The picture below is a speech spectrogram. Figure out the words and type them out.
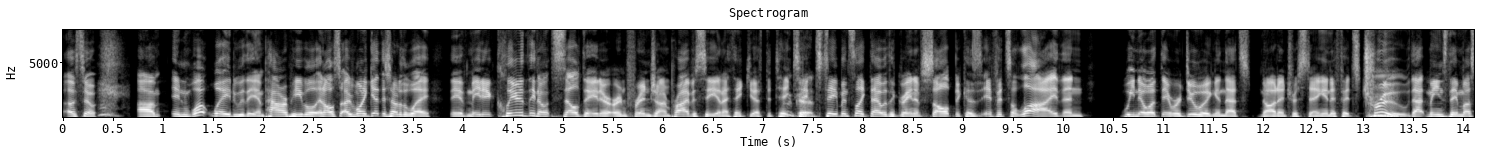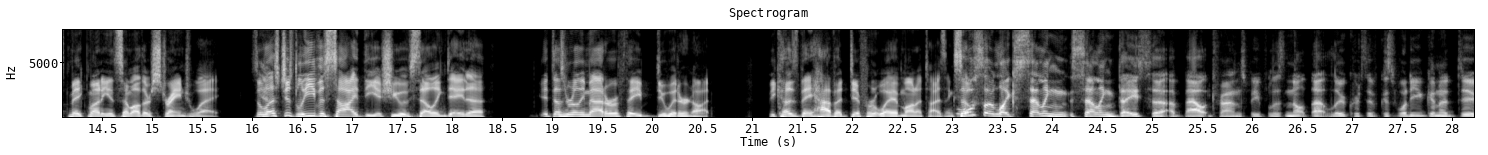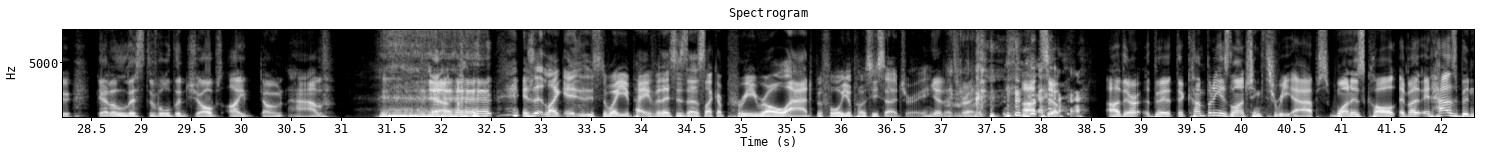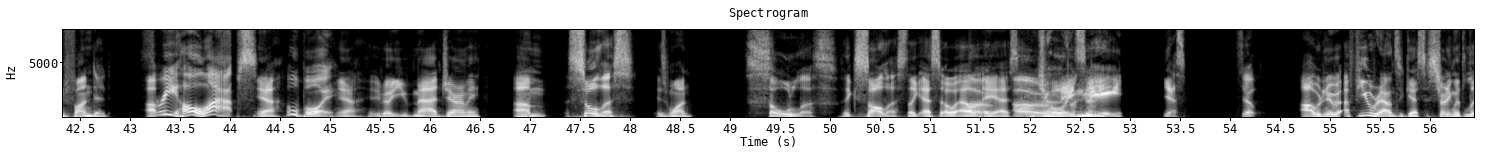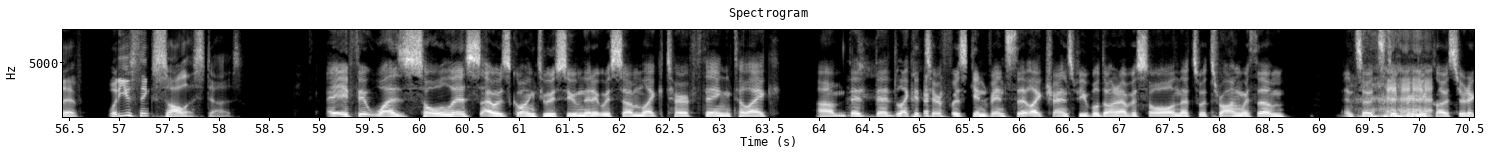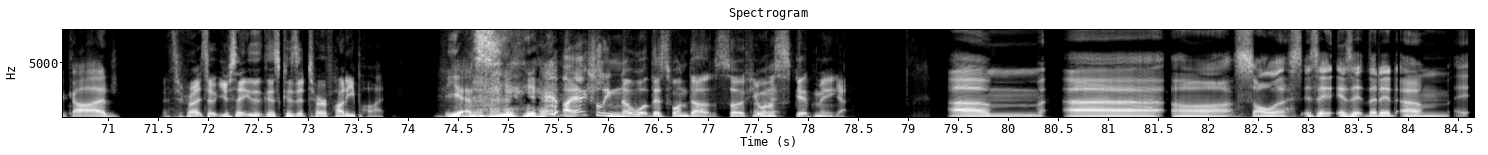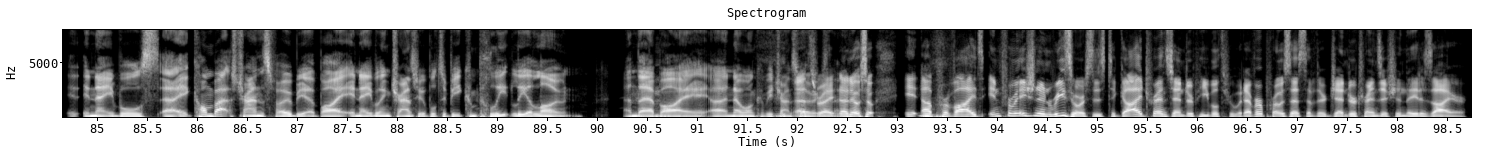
Uh, so, um, in what way do they empower people? And also, I want to get this out of the way. They have made it clear they don't sell data or infringe on privacy, and I think you have to take Okay. ta- statements like that with a grain of salt because if it's a lie, then we know what they were doing, and that's not interesting. And if it's hmm. true, that means they must make money in some other strange way. So Yeah. let's just leave aside the issue of selling data. It doesn't really matter if they do it or not because they have a different way of monetizing. So, also, like selling selling data about trans people is not that lucrative because what are you gonna do? Get a list of all the jobs I don't have? is it like it's the way you pay for this? Is there's like a pre-roll ad before your pussy surgery? Yeah, that's right. uh, so uh, there, the the company is launching three apps. One is called, but it has been funded. Uh, Three whole apps. Yeah, Oh boy. yeah. Are you mad, Jeremy? Um, Solas is one. Solas. like Solace, like S O L A S. Oh, oh, Join me. Yes. So uh, we're gonna do a few rounds of guesses, starting with Liv. What do you think Solace does? If it was soulless, I was going to assume that it was some like TERF thing to like um that that like a TERF was convinced that like trans people don't have a soul and that's what's wrong with them. And so it's to bring you closer to God. That's right. So you're saying this because a TERF honeypot. Yes. yeah. I actually know what this one does, so if you want to skip me. Yeah. Um. Uh. Oh, solace. Is it? Is it that it um it it enables uh, it combats transphobia by enabling trans people to be completely alone, and thereby uh, no one can be transphobic. That's right. to No, no. So it uh, provides information and resources to guide transgender people through whatever process of their gender transition they desire.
